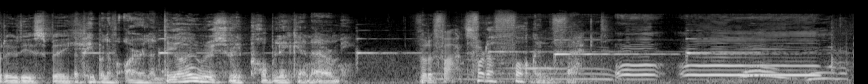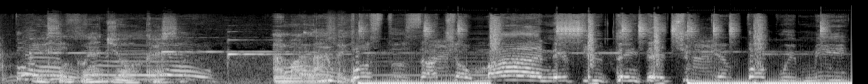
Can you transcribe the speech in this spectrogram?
For who do you speak? The people of Ireland. The Irish Republican Army. For the fact? For the fucking fact. You think we're jokers? Am I laughing? Out your mind if you think that you.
